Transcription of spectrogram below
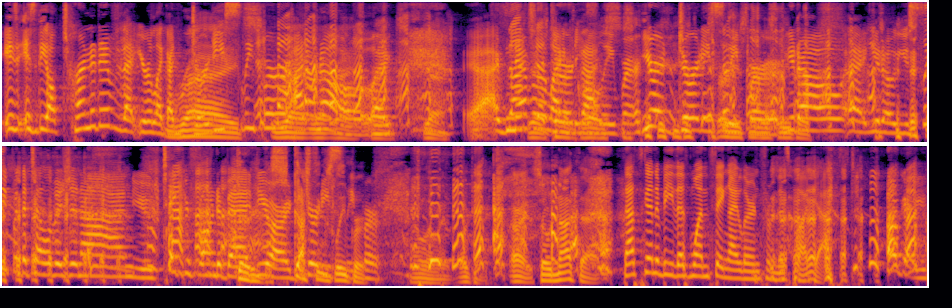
is is the alternative that you're like a right. dirty sleeper? Right, I don't know. Like yeah. I've Such never liked that. Sleeper. You're a dirty, sleeper. You know, uh, you know, you sleep with the television on. You take your phone to bed. Dirty, you are a dirty sleeper. sleeper. Oh, okay. All right. So not that. That's going to be the one thing I learned from this podcast. okay.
